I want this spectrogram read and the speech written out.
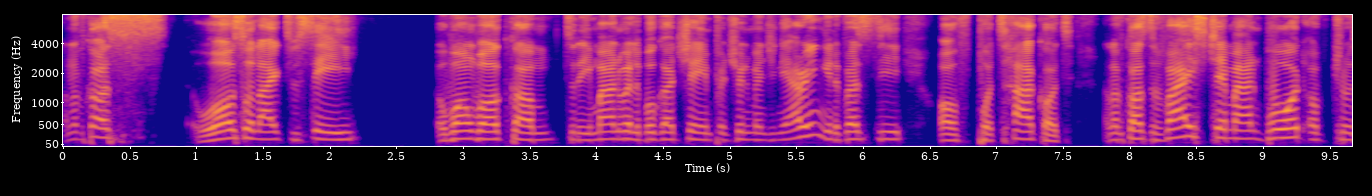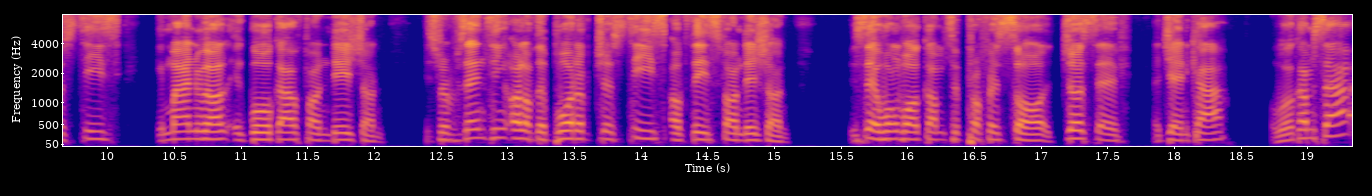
And of course, we also like to say a warm welcome to the Emmanuel Chain Petroleum Engineering, University of Port Harcourt. And of course, the Vice Chairman, Board of Trustees, Emmanuel Egbogah Foundation. is representing all of the Board of Trustees of this foundation. We say a warm welcome to Professor Joseph Ajienka. Welcome, sir.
